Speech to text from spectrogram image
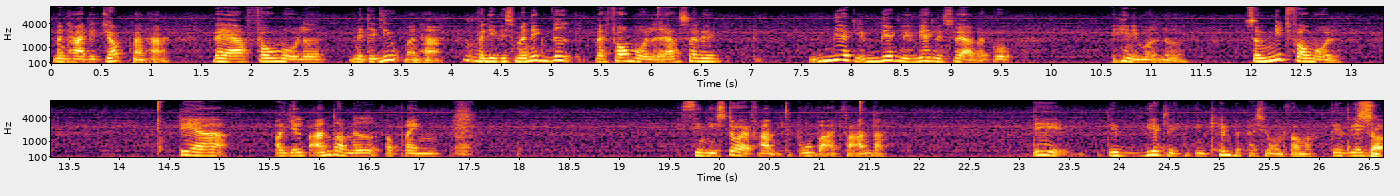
man har det job, man har? Hvad er formålet med det liv, man har? Mm. Fordi hvis man ikke ved, hvad formålet er, så er det virkelig, virkelig, virkelig svært at gå hen imod noget. Så mit formål, det er at hjælpe andre med at bringe sin historie frem til brugbart for andre. Det, det er virkelig en kæmpe passion for mig. Det er virkelig... Så,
